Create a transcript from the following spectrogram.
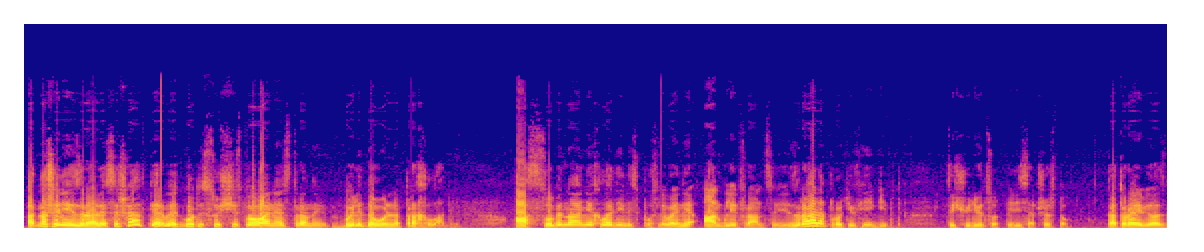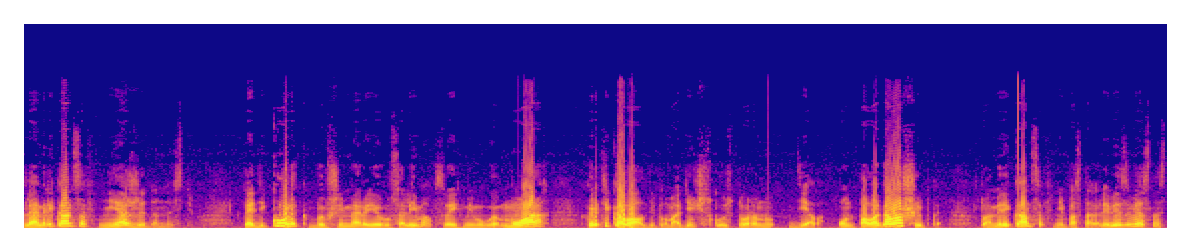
Отношения Израиля и США в первые годы существования страны были довольно прохладными. Особенно они охладились после войны Англии, Франции и Израиля против Египта в 1956 которая явилась для американцев неожиданностью. Тедди Колик, бывший мэр Иерусалима, в своих мемуарах критиковал дипломатическую сторону дела. Он полагал ошибкой, что американцев не поставили в известность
